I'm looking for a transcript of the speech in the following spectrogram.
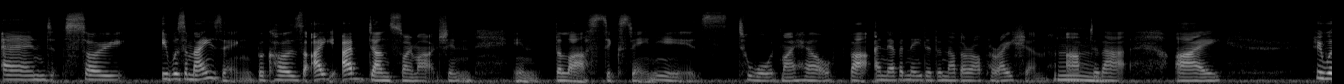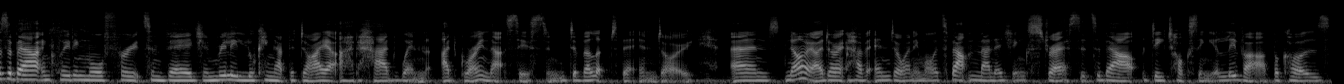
And so it was amazing because I, I've done so much in in the last 16 years toward my health, but I never needed another operation after Mm. that. I it was about including more fruits and veg and really looking at the diet I'd had when I'd grown that cyst and developed the endo. And no, I don't have endo anymore. It's about managing stress. It's about detoxing your liver because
